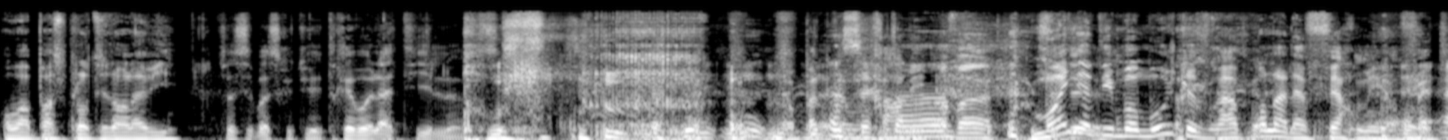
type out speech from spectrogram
on va pas se planter dans la vie. Ça, c'est parce que tu es très volatile. Pas. Enfin, Moi, il y a des moments où je devrais apprendre à la fermer, en fait.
